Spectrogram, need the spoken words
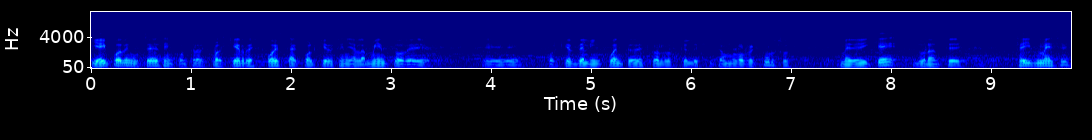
Y ahí pueden ustedes encontrar cualquier respuesta, cualquier señalamiento de eh, cualquier delincuente de estos a los que les quitamos los recursos. Me dediqué durante seis meses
